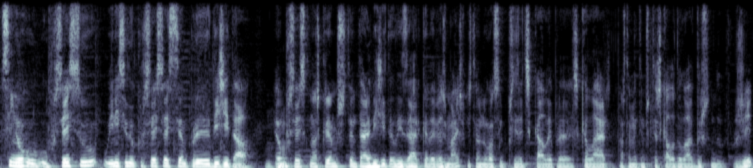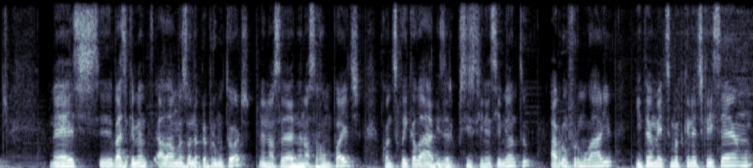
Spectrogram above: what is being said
Sim, o, o processo, o início do processo é sempre digital. Uhum. É um processo que nós queremos tentar digitalizar cada vez mais, porque isto é um negócio que precisa de escala e para escalar nós também temos que ter escala do lado dos, dos projetos. Mas basicamente há lá uma zona para promotores na nossa, na nossa homepage. Quando se clica lá a dizer que precisa de financiamento, abre um formulário, então mete-se uma pequena descrição,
